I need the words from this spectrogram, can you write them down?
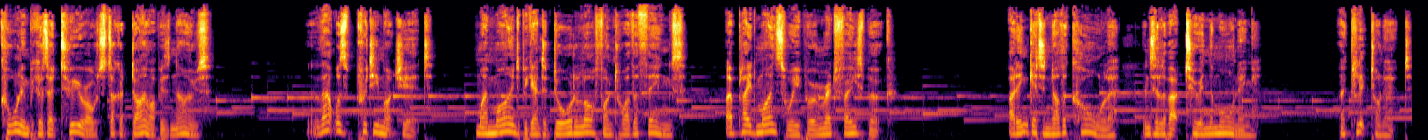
calling because her two year old stuck a dime up his nose. That was pretty much it. My mind began to dawdle off onto other things. I played Minesweeper and read Facebook. I didn't get another call until about 2 in the morning. I clicked on it.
